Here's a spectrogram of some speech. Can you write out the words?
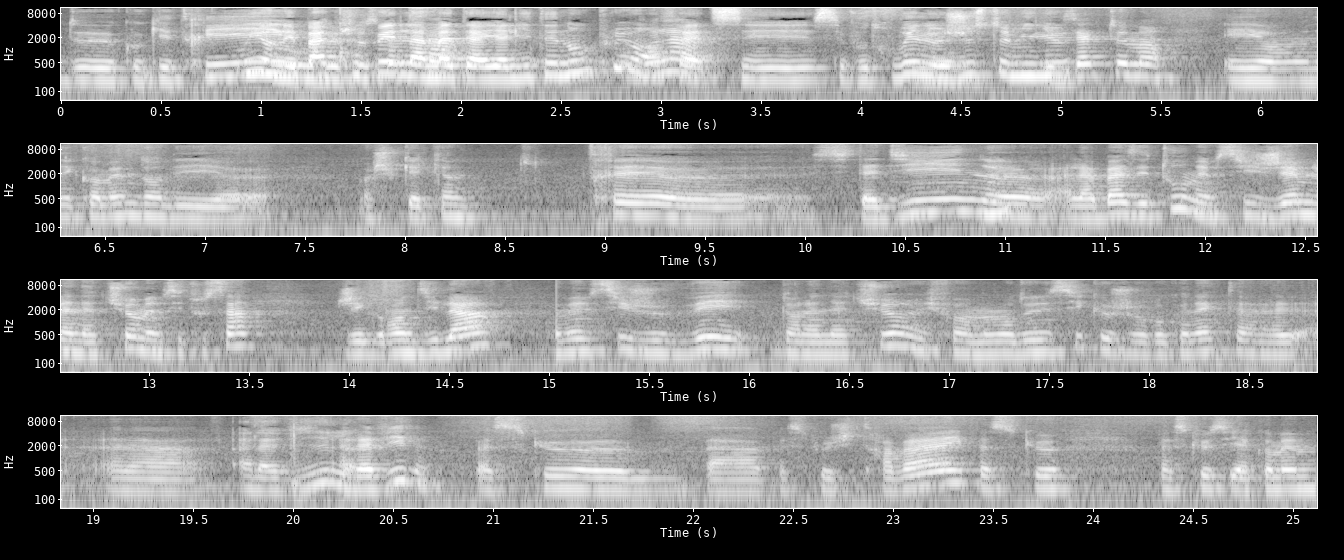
de coquetterie. Oui, on n'est pas de coupé de la ça. matérialité non plus en fait, c'est c'est- faut trouver le juste milieu. Exactement. Et on est quand même dans des. moi, je suis quelqu'un de très citadine euh, à la base et tout, même si j'aime la nature, même si tout ça, j'ai grandi là. Même si je vais dans la nature, il faut à un moment donné aussi que je reconnecte à la, à la, À la ville. à la ville parce que bah, parce que j'y travaille parce que parce que il y a quand même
